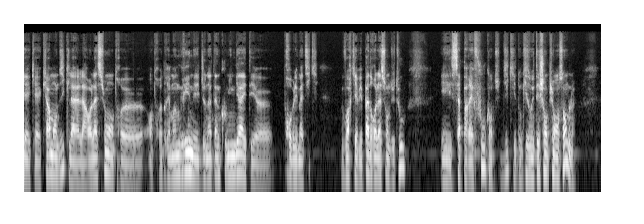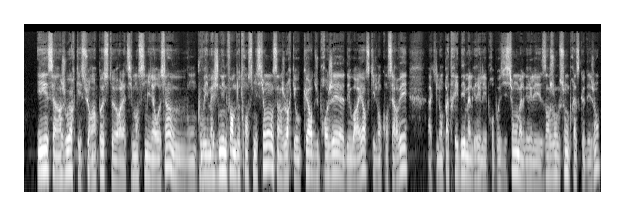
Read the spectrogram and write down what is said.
a, clairement dit que la, relation entre, entre Draymond Green et Jonathan Kuminga était euh, problématique, voire qu'il n'y avait pas de relation du tout. Et ça paraît fou quand tu te dis qu'ils ils ont été champions ensemble. Et c'est un joueur qui est sur un poste relativement similaire au sien, on pouvait imaginer une forme de transmission. C'est un joueur qui est au cœur du projet des Warriors, qui l'ont conservé, euh, qui l'ont pas tradé malgré les propositions, malgré les injonctions presque des gens.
